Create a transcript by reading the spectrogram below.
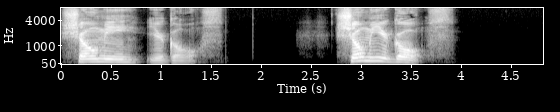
Show me your goals. Show me your goals.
